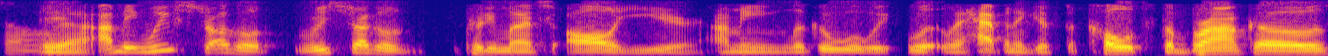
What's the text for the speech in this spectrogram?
So Yeah, I mean we've struggled. We struggled pretty much all year. I mean, look at what we what, what happened against the Colts, the Broncos.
